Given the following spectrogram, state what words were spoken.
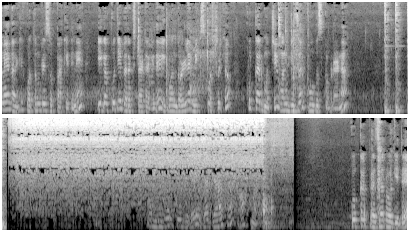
ಕೊನೆಯದಾಗಿ ಕೊತ್ತಂಬರಿ ಸೊಪ್ಪು ಹಾಕಿದ್ದೀನಿ. ಈಗ ಕುದಿ ಬರಕ್ ಸ್ಟಾರ್ಟ್ ಆಗಿದೆ. ಈಗ ಒಂದೊಳ್ಳೆ ಮಿಕ್ಸ್ ಕೊಟ್ಬಿಟ್ಟು ಕುಕ್ಕರ್ ಮುಚ್ಚಿ ಒಂದ್ ವಿಸಲ್ ಕೂಗಿಸ್ಕೊಬಿಡೋಣ. ಕುಕ್ಕರ್ ಪ್ರೆಸರ್ ಹೋಗಿದೆ.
